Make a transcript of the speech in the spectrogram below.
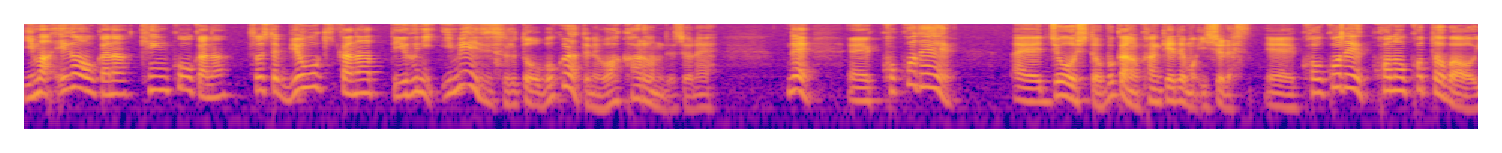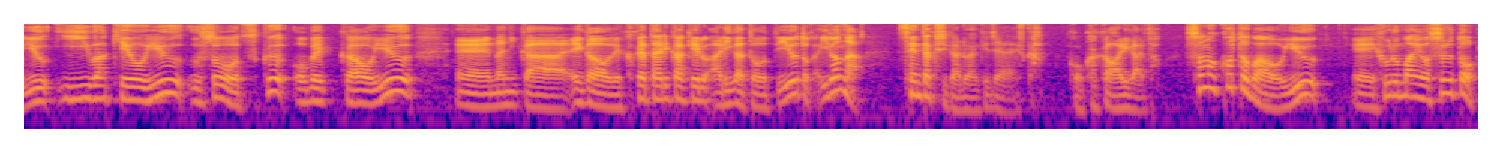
今笑顔かな健康かなそして病気かなっていうふうにイメージすると僕らってねわかるんですよね。で、えー、ここで、えー、上司と部下の関係でも一緒です、えここでこの言葉を言う言い訳を言う嘘をつくおべっかを言うえー、何か笑顔で語りかけるありがとうっていうとかいろんな選択肢があるわけじゃないですか。こう関わりがあると。その言葉を言う、えー、振る舞いをすると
